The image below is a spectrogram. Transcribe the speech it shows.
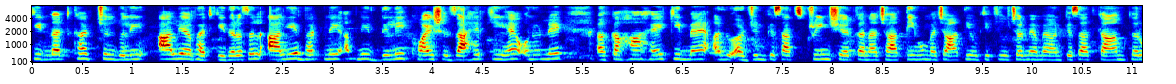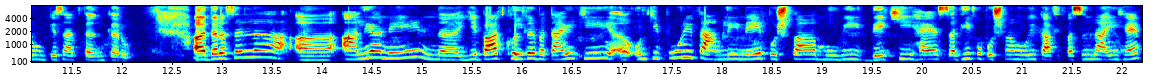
की नटखट चुलबुली आलिया भट्ट की। दरअसल आलिया भट्ट ने अपनी दिली ख्वाहिश ज़ाहिर की है। उन्होंने कहा है कि मैं अल्लू अर्जुन के साथ स्क्रीन शेयर करना चाहती हूँ। मैं चाहती हूँ कि फ्यूचर में मैं उनके साथ काम करूँ, उनके साथ फ़िल्म करूँ। दरअसल आलिया ने ये बात खुलकर बताई कि उनकी पूरी फैमिली ने पुष्पा मूवी देखी है। सभी को पुष्पा मूवी काफ़ी पसंद आई है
